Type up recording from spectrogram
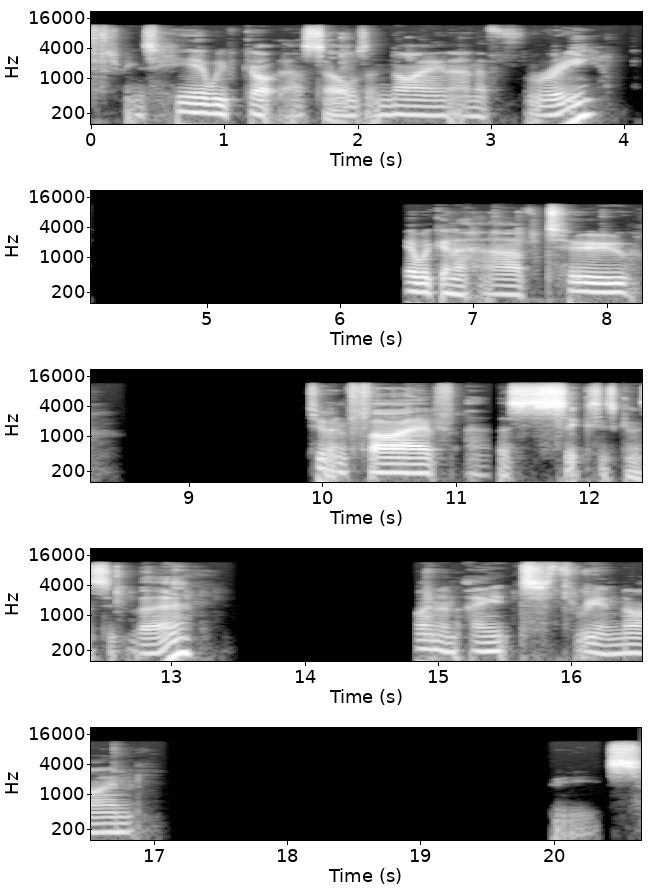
which means here we've got ourselves a nine and a three. Here we're going to have two, two and five, and the six is going to sit there. Nine and eight, three and nine. These.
